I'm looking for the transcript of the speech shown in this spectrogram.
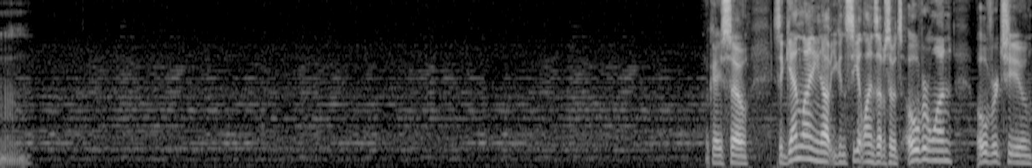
Hmm. Okay, so it's again lining up. You can see it lines up. So it's over one, over two,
